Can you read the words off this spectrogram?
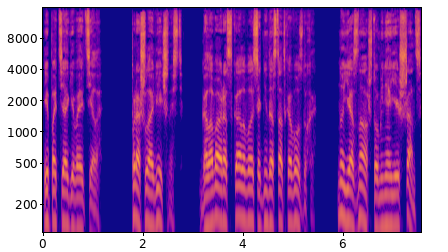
и подтягивая тело. Прошла вечность. Голова раскалывалась от недостатка воздуха. Но я знал, что у меня есть шанс,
